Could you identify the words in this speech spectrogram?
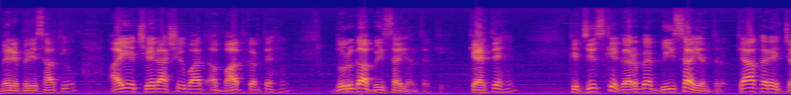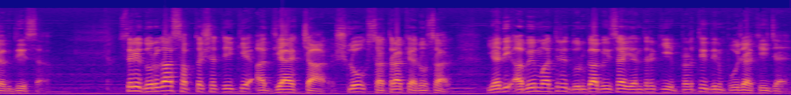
मेरे प्रिय साथियों, आइए छह राशि के बाद अब बात करते हैं। दुर्गा बीसा यंत्र की। कहते हैं कि जिसके घर में बीसा यंत्र, क्या करे जगदीशा? श्री दुर्गा सप्तशती के अध्याय चार, श्लोक सत्रह के अनुसार, यदि अभिमंत्रित दुर्गा बीसा यंत्र की प्रतिदिन पूजा की जाए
